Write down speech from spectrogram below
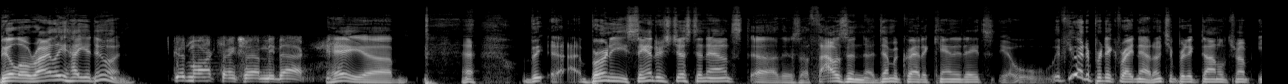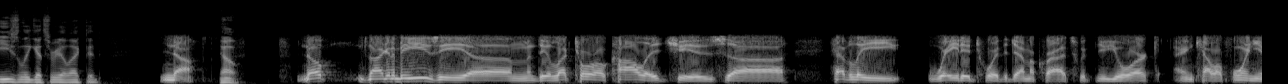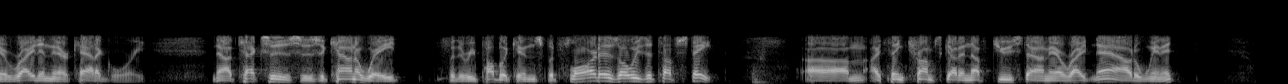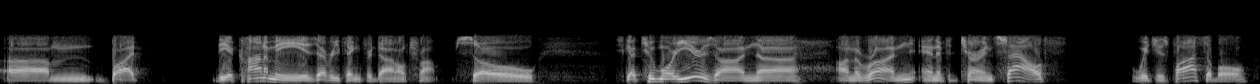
Bill O'Reilly, how you doing? Good, Mark. Thanks for having me back. Hey, uh, the, uh, Bernie Sanders just announced uh, there's a thousand uh, Democratic candidates. You know, if you had to predict right now, don't you predict Donald Trump easily gets reelected? No. No. Nope. It's not going to be easy. Um, the Electoral College is uh, heavily weighted toward the Democrats, with New York and California right in their category. Now, Texas is a counterweight for the Republicans, but Florida is always a tough state. Um, I think Trump's got enough juice down there right now to win it. Um, but the economy is everything for Donald Trump. So he's got two more years on uh, on the run, and if it turns south, which is possible,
